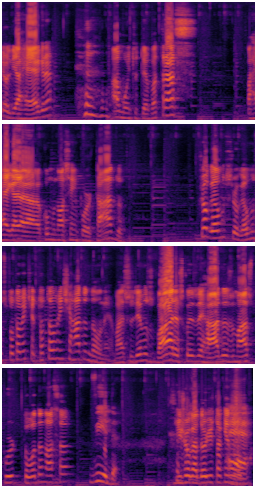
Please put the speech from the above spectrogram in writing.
eu li a regra há muito tempo atrás. A regra, era, como o nosso é importado, jogamos, jogamos totalmente, totalmente errado não, né? Mas fizemos várias coisas erradas, mas por toda a nossa Vida. de jogador de Takenoko. É,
